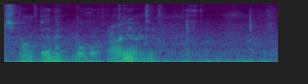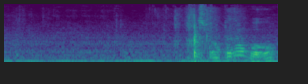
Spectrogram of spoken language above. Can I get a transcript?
지방 빼내고 먹어. 아니 아니. 지방 빼내고 먹어.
